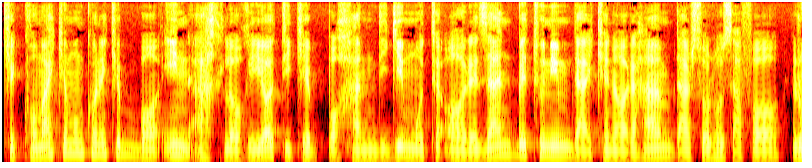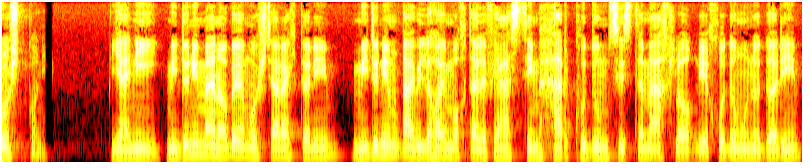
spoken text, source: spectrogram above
که کمکمون کنه که با این اخلاقیاتی که با همدیگه متعارضن بتونیم در کنار هم در صلح و صفا رشد کنیم. یعنی می‌دونیم منابع مشترک داریم می‌دونیم قبیله های مختلفی هستیم هر کدوم سیستم اخلاقی خودمون رو داریم.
